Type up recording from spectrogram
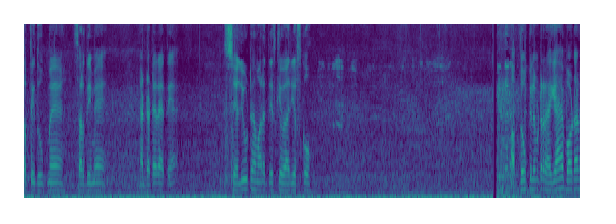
तपती धूप में सर्दी में यहाँ डटे रहते हैं। सैल्यूट है हमारे देश के वॉरियर्स को। अब दो किलोमीटर रह गया है बॉर्डर।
